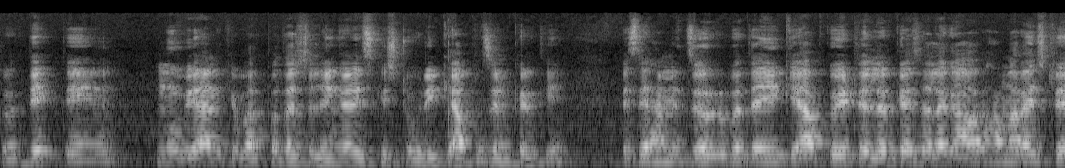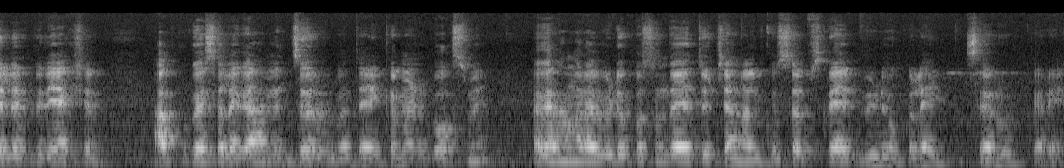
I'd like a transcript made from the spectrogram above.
तो देखते हैं मूवी आने के बाद पता चलेगा इसकी स्टोरी क्या प्रेजेंट करती है। वैसे हमें ज़रूर बताइए कि आपको ये ट्रेलर कैसा लगा और हमारा इस ट्रेलर पर रिएक्शन आपको कैसा लगा, हमें ज़रूर बताइए कमेंट बॉक्स में। अगर हमारा वीडियो पसंद आए तो चैनल को सब्सक्राइब वीडियो को लाइक ज़रूर करें।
